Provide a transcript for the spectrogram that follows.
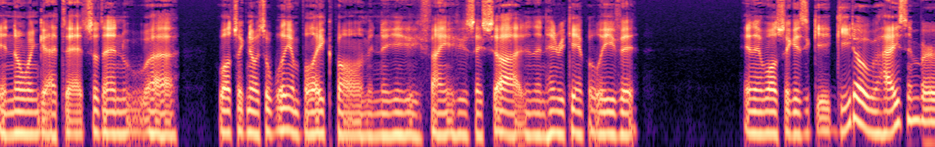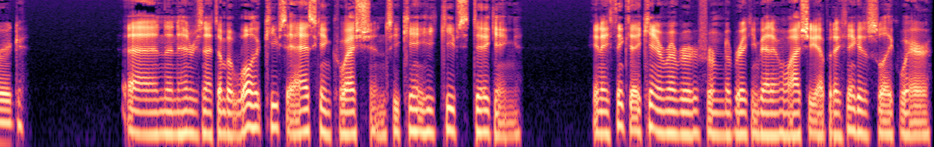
And no one got that. So then, uh, Walt's like, no, it's a William Blake poem. And he find he I saw it. And then Henry can't believe it. And then Walt's like, is Guido Heisenberg? And then Henry's not done, but Walt keeps asking questions. He can't, he keeps digging. And I think I can't remember from the Breaking Bad, I haven't watched it yet, but I think it's like where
